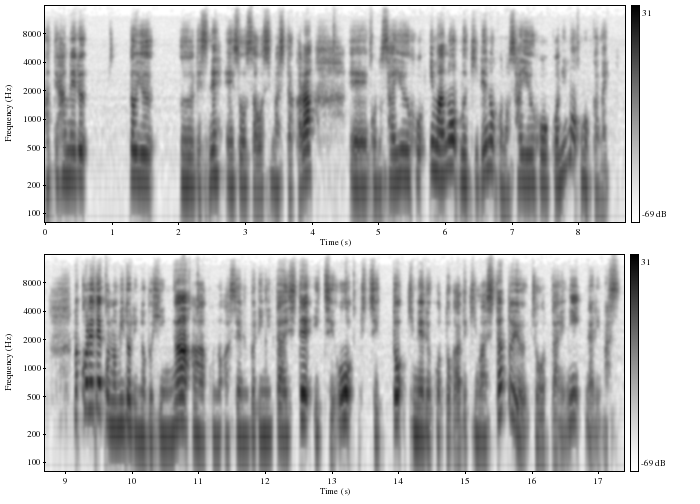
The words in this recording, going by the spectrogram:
当てはめるというですね、操作をしましたから、えー、この左右方、今の向きでのこの左右方向にも動かない。まあ、これでこの緑の部品が、あこのアセンブリに対して位置をきちっと決めることができましたという状態になります。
